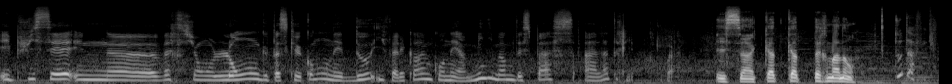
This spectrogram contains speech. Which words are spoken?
Et puis c'est une version longue parce que comme on est deux, il fallait quand même qu'on ait un minimum d'espace à l'intérieur. Voilà. Et c'est un 4x4 permanent. Tout à fait.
